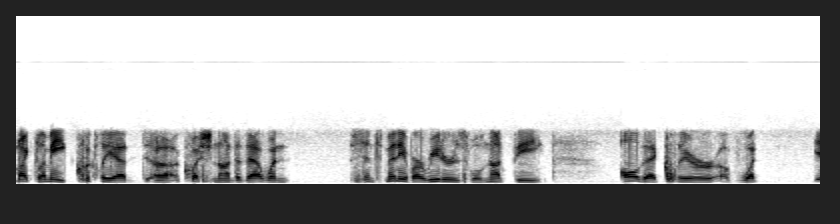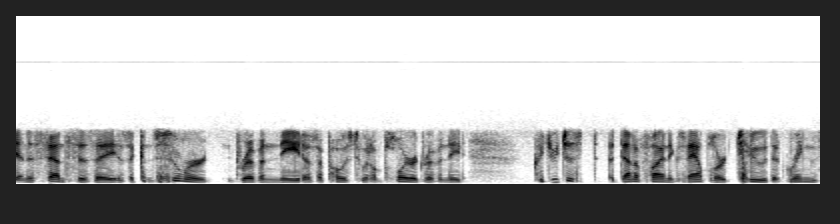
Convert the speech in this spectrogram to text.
Mike, let me quickly add uh, a question onto that one since many of our readers will not be all that clear of what in a sense is a is a consumer driven need as opposed to an employer driven need could you just identify an example or two that brings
